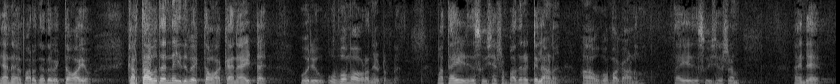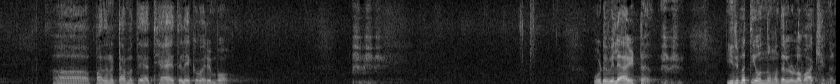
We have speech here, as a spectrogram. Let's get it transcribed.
ഞാൻ പറഞ്ഞത് വ്യക്തമായോ? കർത്താവ് തന്നെ ഇത് വ്യക്തമാക്കാനായിട്ട് ഒരു ഉപമ പറഞ്ഞിട്ടുണ്ട്. മത്തായി എഴുതിയ സുവിശേഷം പതിനെട്ടിലാണ് ആ ഉപമ കാണുന്നത്. മത്തായി എഴുതിയ സുവിശേഷം അതിന്റെ പതിനെട്ടാമത്തെ അധ്യായത്തിലേക്ക് വരുമ്പോൾ ഒടുവിലായിട്ട് ഇരുപത്തിയൊന്ന് മുതലുള്ള വാക്യങ്ങൾ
